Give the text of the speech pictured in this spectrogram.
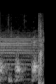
Ha ha ha!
